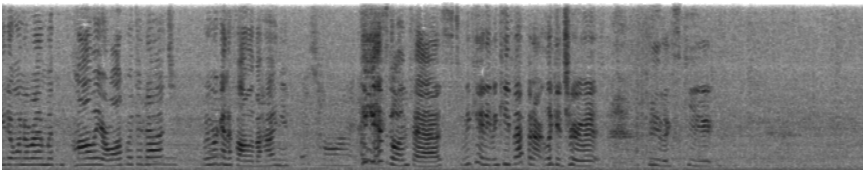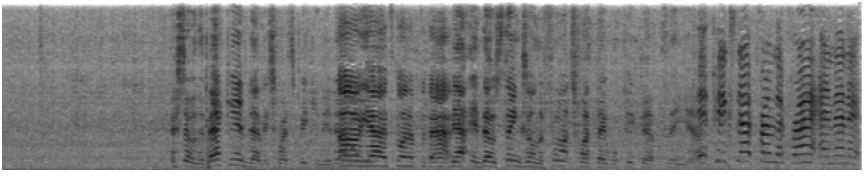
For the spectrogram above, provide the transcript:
You don't want to run with Molly or walk with her, Dodge? We were going to follow behind you. It's hot. He is going fast. We can't even keep up in our, look at Truett. He looks cute. So the back end of it's what's picking it up. Oh yeah, it's going up the back. Now, and those things on the front's what they will pick up the. Uh, It picks up from the front and then it.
